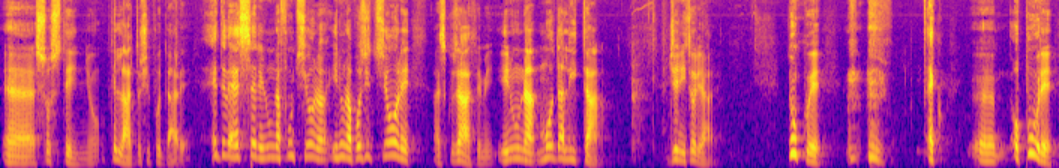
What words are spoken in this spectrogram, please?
eh, sostegno che l'altro ci può dare e deve essere in una funzione, in una posizione, ah, scusatemi, in una modalità genitoriale. Dunque, ecco, eh, oppure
